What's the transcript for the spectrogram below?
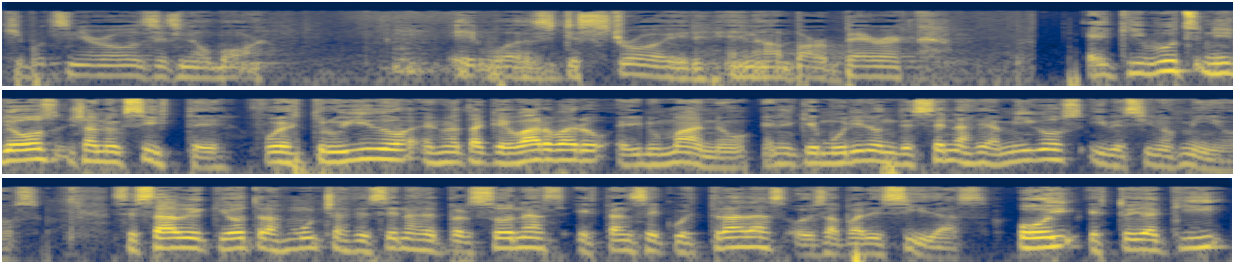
Kibbutz Nir Oz is no more. It was destroyed in a barbaric El kibbutz Niroz ya no existe. Fue destruido en un ataque bárbaro e inhumano en el que murieron decenas de amigos y vecinos míos. Se sabe que otras muchas decenas de personas están secuestradas o desaparecidas. Hoy estoy aquí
